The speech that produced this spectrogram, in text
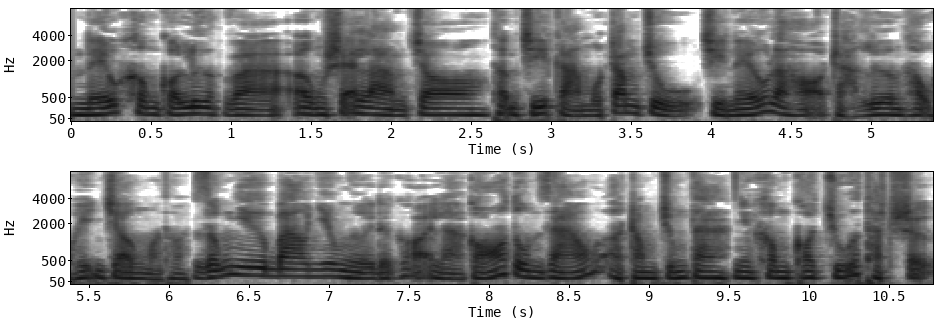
nếu không có lương và ông sẽ làm cho thậm chí cả 100 chủ chỉ nếu là họ trả lương hậu hĩnh cho ông mà thôi. Giống như bao nhiêu người được gọi là có tôn giáo ở trong chúng ta nhưng không có Chúa thật sự.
